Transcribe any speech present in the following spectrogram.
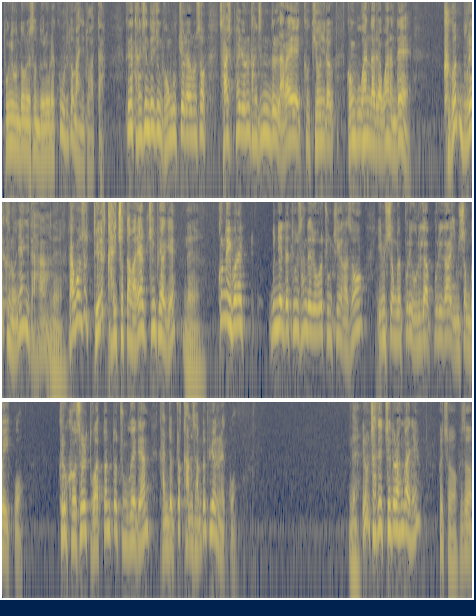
독립운동을 해서 노력을 했고 우리도 많이 도왔다. 그러니까 당신들이 지금 건국절이라고 하면서 48년을 당신들 나라의 그 기원이라고 건국한 날이라고 하는데 그건 물의 근원이 아니다. 네. 라고 하면서 되게 가르쳤단 말이야. 창피하게. 네. 그런데 이번에 문재인 대통령 상대적으로 중층에 가서 임시정부의 뿌리, 우리가 뿌리가 임시정부에 있고 그리고 그것을 도왔던 또 중국에 대한 간접적 감사함도 표현을 했고. 네. 이런 자대 제대로 한거 아니에요? 그렇죠. 그래서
